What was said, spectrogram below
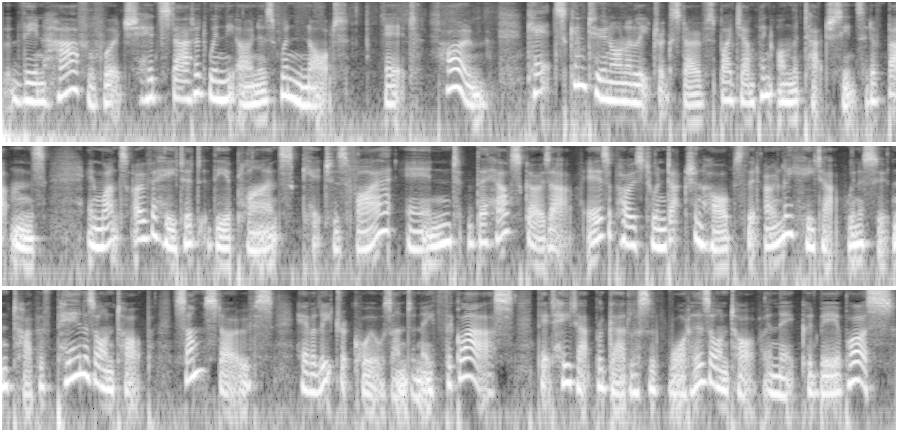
than half of which had started when the owners were not at home. Cats can turn on electric stoves by jumping on the touch sensitive buttons, and once overheated, the appliance catches fire and the house goes up, as opposed to induction hobs that only heat up when a certain type of pan is on top. Some stoves have electric coils underneath the glass that heat up regardless of what is on top, and that could be a puss.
